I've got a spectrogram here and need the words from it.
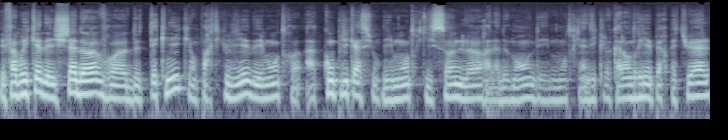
et fabriquaient des chefs-d'œuvre de technique, et en particulier des montres à complications, des montres qui sonnent l'heure à la demande, des montres qui indiquent le calendrier perpétuel,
